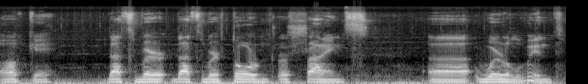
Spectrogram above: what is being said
Okay. That's where that's where Thor shines. Uh, whirlwind.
